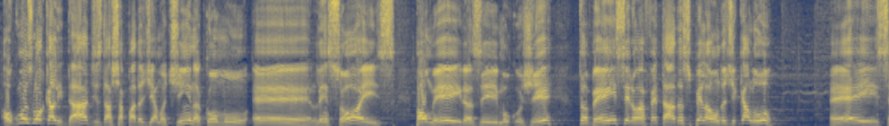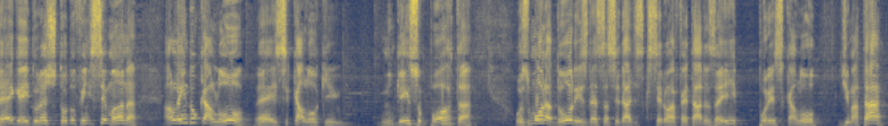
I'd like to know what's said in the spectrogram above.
algumas localidades da Chapada Diamantina, como é, Lençóis, Palmeiras e Mucugê, também serão afetadas pela onda de calor. É, e segue aí durante todo o fim de semana. Além do calor, né, esse calor que ninguém suporta, os moradores dessas cidades que serão afetadas aí por esse calor de matar,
